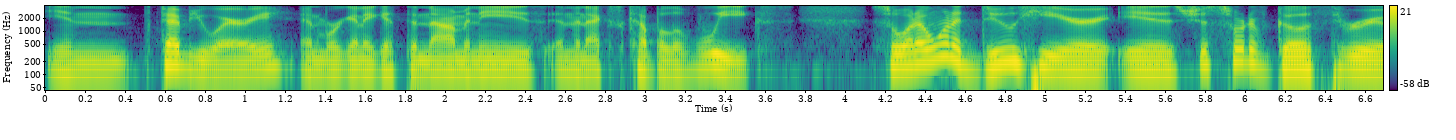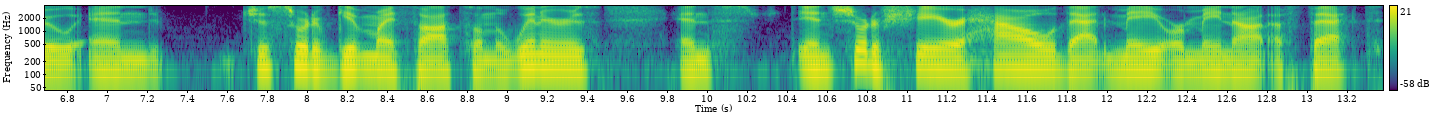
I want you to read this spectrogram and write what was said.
in February, and we're going to get the nominees in the next couple of weeks. So, what I want to do here is just sort of go through and just sort of give my thoughts on the winners and and sort of share how that may or may not affect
